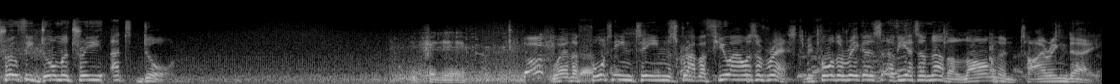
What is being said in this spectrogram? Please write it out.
Trophy dormitory at dawn. Where the 14 teams grab a few hours of rest before the rigours of yet another long and tiring day.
